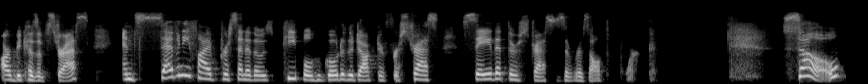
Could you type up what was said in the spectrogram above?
are because of stress. And 75% of those people who go to the doctor for stress say that their stress is a result of work. So,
